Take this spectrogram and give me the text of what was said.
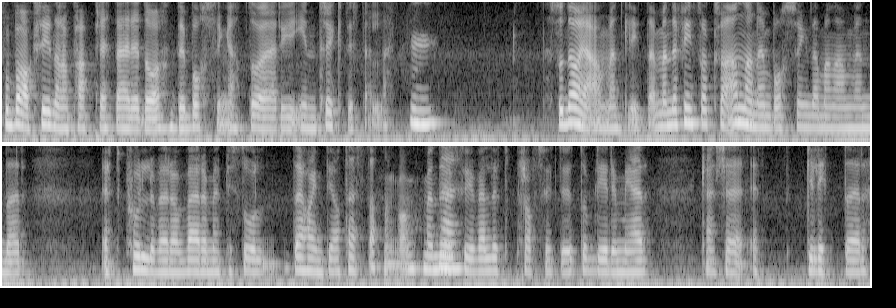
på baksidan av pappret är det då debossingat, då är det ju intryckt istället. Mm. Så det har jag använt lite. Men det finns också annan embossing där man använder ett pulver av värmepistol. Det har inte jag testat någon gång. Men det Nej. ser ju väldigt proffsigt ut. Då blir det mer kanske ett glitter.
